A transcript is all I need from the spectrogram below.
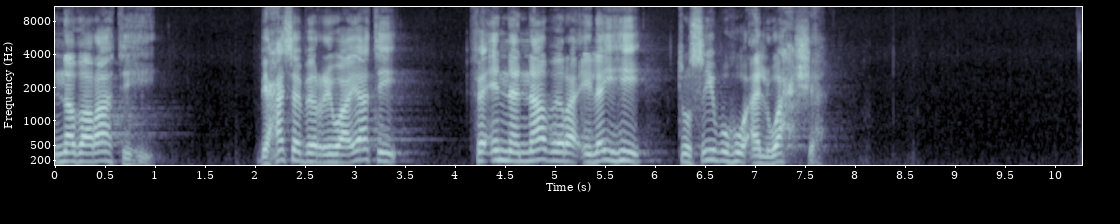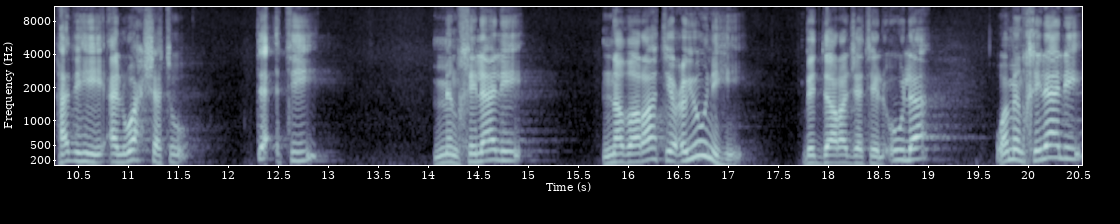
نظراته. بحسب الروايات فإن الناظر إليه تصيبه الوحشة. هذه الوحشة تأتي من خلال نظرات عيونه بالدرجة الأولى ومن خلال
